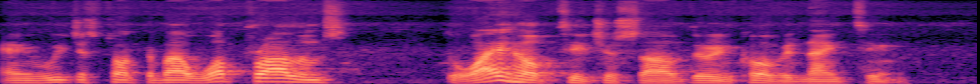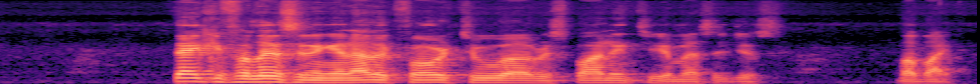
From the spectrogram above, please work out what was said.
And we just talked about what problems do I help teachers solve during COVID 19. Thank you for listening, and I look forward to uh, responding to your messages. Bye bye.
